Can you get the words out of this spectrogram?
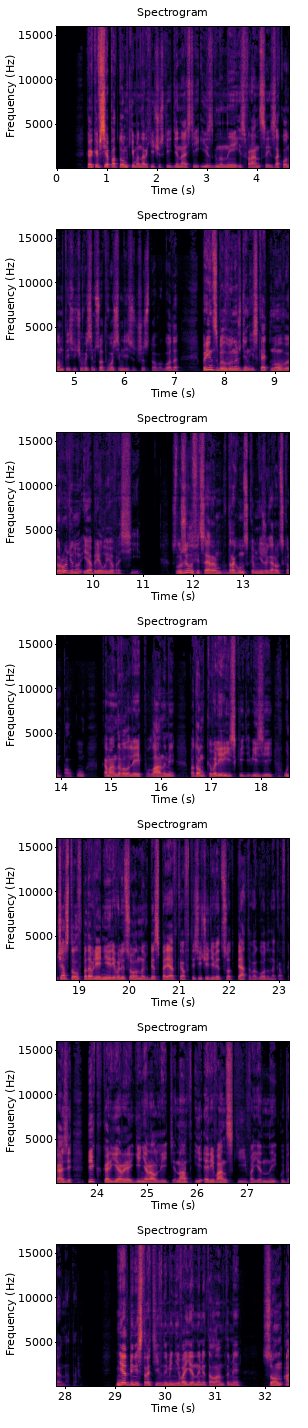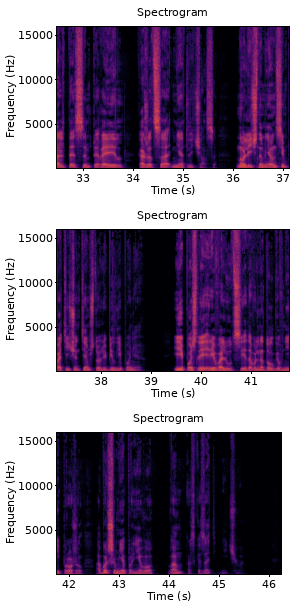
Как и все потомки монархических династий, изгнанные из Франции законом 1886 года, принц был вынужден искать новую родину и обрел ее в России. Служил офицером в Драгунском Нижегородском полку, командовал лейпуланами, потом кавалерийской дивизией, участвовал в подавлении революционных беспорядков 1905 года на Кавказе, пик карьеры генерал-лейтенант и эриванский военный губернатор. Ни административными, ни военными талантами Сон Альтес Имперейл, кажется, не отличался. Но лично мне он симпатичен тем, что любил Японию. И после революции довольно долго в ней прожил, а больше мне про него вам рассказать нечего.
